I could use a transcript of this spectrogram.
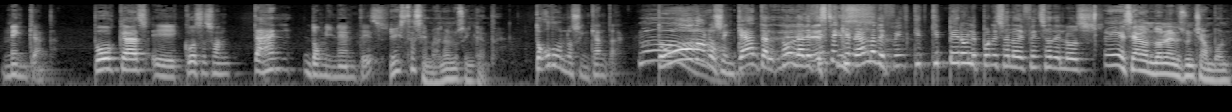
me encanta. Pocas eh, cosas son tan dominantes. Esta semana nos encanta. Todo nos encanta. Todo nos encanta. No, la defensa que en general, es- la defensa. ¿qué, qué pero le pones a la defensa de los... Ese Aaron Donald es un chambón.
